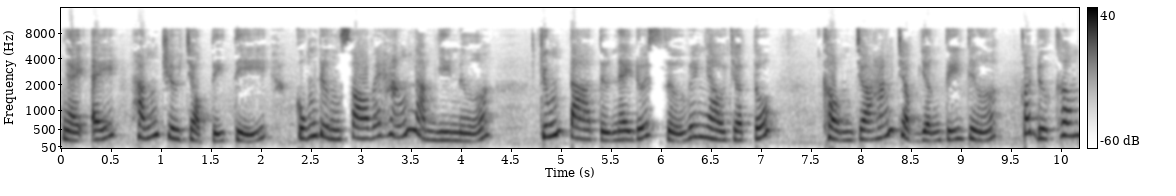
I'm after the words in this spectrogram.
Ngày ấy, hắn trêu chọc tỷ tỷ, cũng đừng so với hắn làm gì nữa. Chúng ta từ nay đối xử với nhau cho tốt, không cho hắn chọc giận tỷ nữa, có được không?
